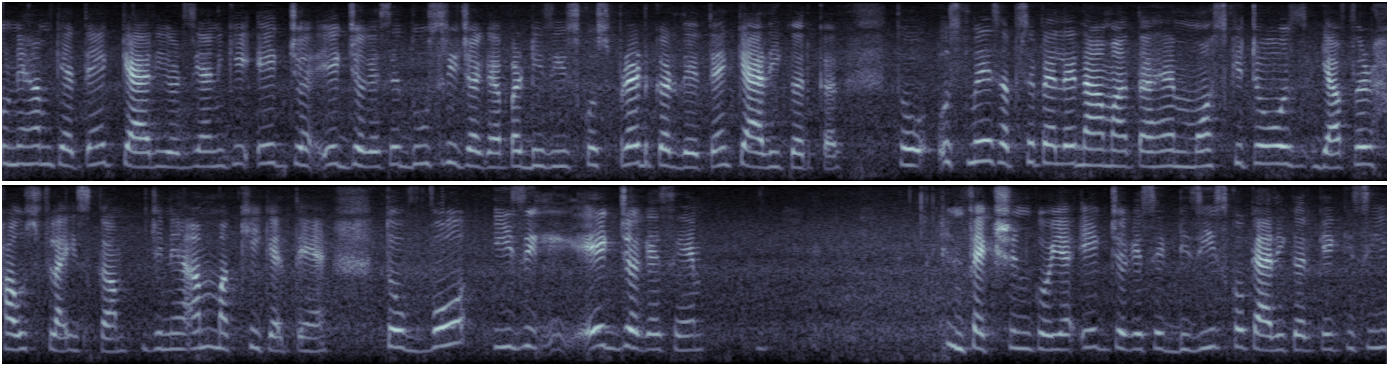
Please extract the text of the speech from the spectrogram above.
उन्हें हम कहते हैं कैरियर्स यानी कि एक ज, एक जगह से दूसरी जगह पर डिज़ीज़ को स्प्रेड कर देते हैं कैरी कर कर। तो उसमें सबसे पहले नाम आता है मॉस्किटोज़ या फिर हाउस फ्लाइज़ का जिन्हें हम मक्खी कहते हैं। तो वो ईज़िली एक जगह से इन्फेक्शन को या एक जगह से डिज़ीज़ को कैरी करके किसी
